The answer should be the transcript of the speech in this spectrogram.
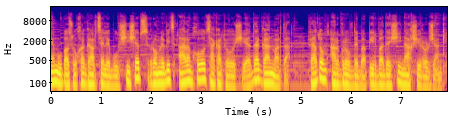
აკადემიამ უპასუხა გავრცელებულ შიშებს, რომლებიც არამხოლოდ საქართველოსია და განმარტა, რატომ არ გროვდება პირბადეში ნახშირორჟანგი.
